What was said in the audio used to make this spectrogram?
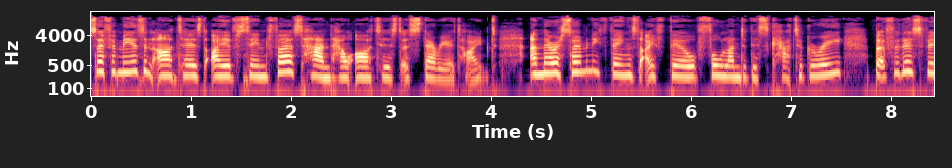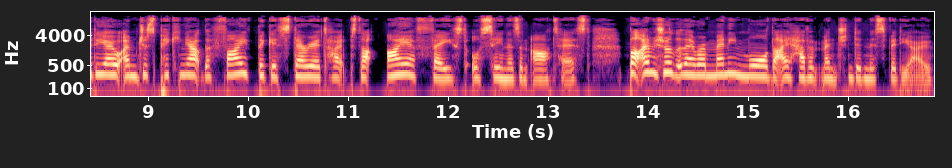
So, for me as an artist, I have seen firsthand how artists are stereotyped, and there are so many things that I feel fall under this category. But for this video, I'm just picking out the five biggest stereotypes that I have faced or seen as an artist. But I'm sure that there are many more that I haven't mentioned in this video.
